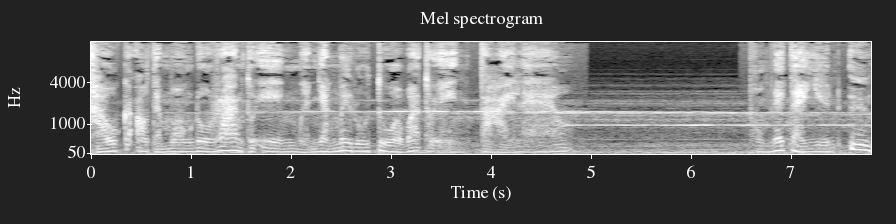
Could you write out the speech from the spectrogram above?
เขาก็เอาแต่มองดูร่างตัวเองเหมือนยังไม่รู้ตัวว่าตัวเองตายแล้ว ผมได้แต่ยืนอึ้ง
